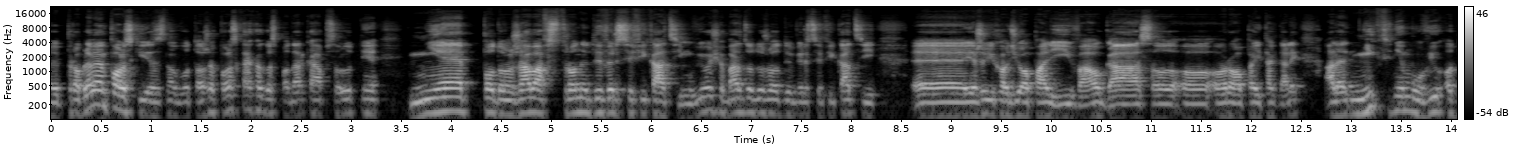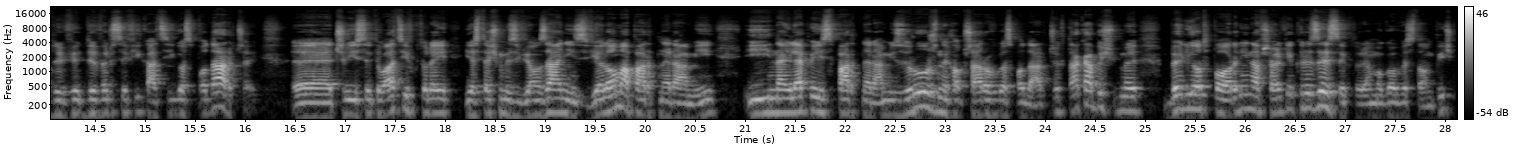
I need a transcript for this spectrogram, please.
E, problemem Polski jest znowu to, że Polska jako gospodarka absolutnie nie podążała w stronę dywersyfikacji. Mówiło się bardzo dużo o dywersyfikacji, jeżeli chodzi o paliwa, o gaz, o, o, o ropę i tak dalej, ale nikt nie mówił o dywersyfikacji gospodarczej, czyli sytuacji, w której jesteśmy związani z wieloma partnerami i najlepiej z partnerami, partnerami z różnych obszarów gospodarczych, tak abyśmy byli odporni na wszelkie kryzysy, które mogą wystąpić.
